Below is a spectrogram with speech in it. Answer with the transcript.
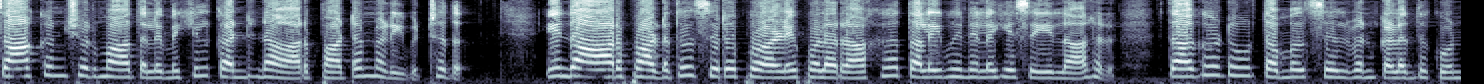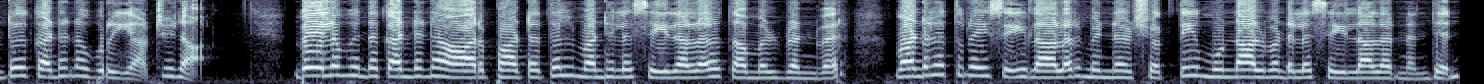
சாக்கன் சர்மா தலைமையில் கண்டன ஆர்ப்பாட்டம் நடைபெற்றது. இந்த ஆர்ப்பாட்டத்தில் சிறப்பு அழைப்பாளராக தலைமை நிலைய செயலாளர் தகடூர் தமிழ் செல்வன் கலந்து கொண்டு கண்டன உரையாற்றினார். மேலும் இந்த கண்டன ஆர்ப்பாட்டத்தில் மண்டல செயலாளர் தமிழ் ரன்வர் மண்டல துணை செயலாளர் மின்னல் சக்தி முன்னாள் மண்டல செயலாளர் நந்தன்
